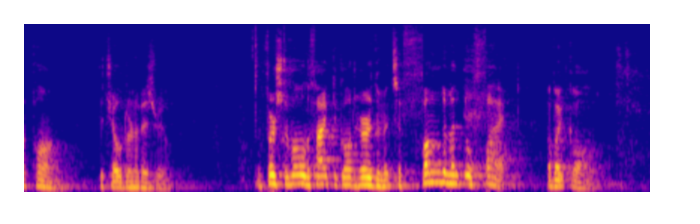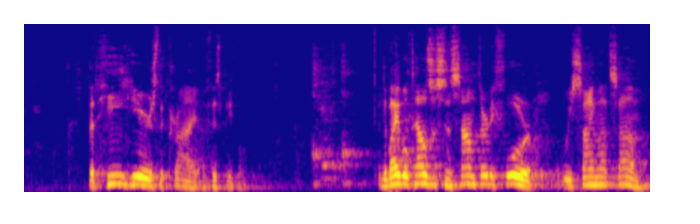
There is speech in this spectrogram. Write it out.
upon the children of Israel. And first of all, the fact that God heard them, it's a fundamental fact about God that He hears the cry of His people. The Bible tells us in Psalm 34, we sang that psalm,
